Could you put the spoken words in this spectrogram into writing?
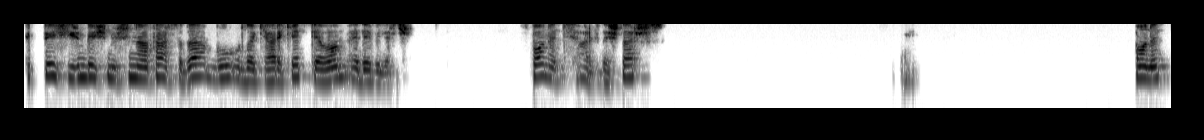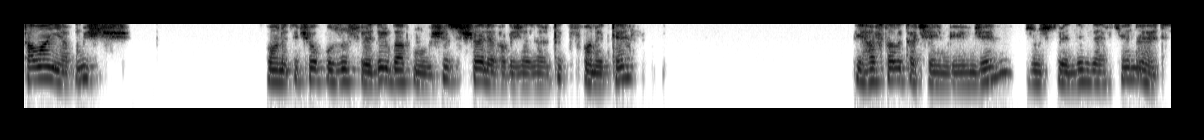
45-25'in üstüne atarsa da bu buradaki hareket devam edebilir. Fonet arkadaşlar. Fonet tavan yapmış. Fonet'e çok uzun süredir bakmamışız. Şöyle bakacağız artık Fonet'e. Bir haftalık açayım bir önce. Uzun süredir derken evet.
